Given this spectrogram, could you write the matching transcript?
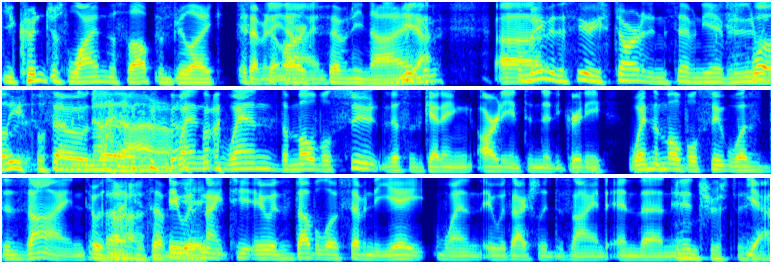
you couldn't just line this up and be like it's 79. the RX 79. Yeah. Uh, well, maybe the series started in '78, but it didn't well, release till so '79. the- I don't know. when when the mobile suit, this is getting already into nitty gritty. When the mobile suit was designed, It was Uh, 1978. it was 19. It was 0078 when it was actually designed, and then Interesting. Yeah.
